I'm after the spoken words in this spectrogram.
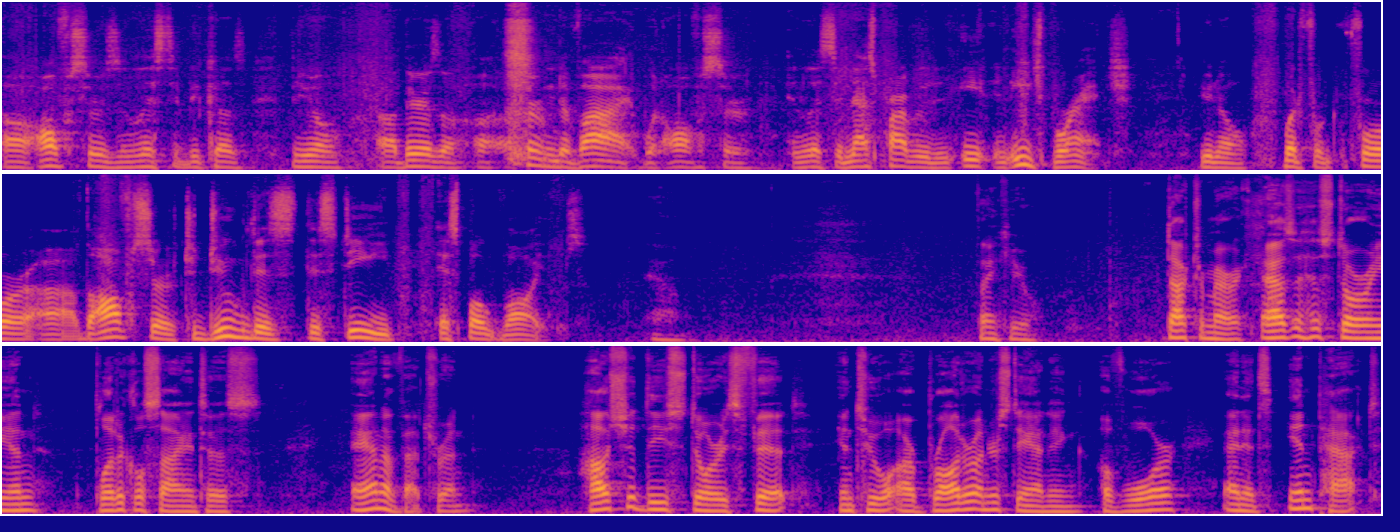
uh, officers enlisted because you know, uh, there's a, a, certain divide with officer enlisted, and that's probably in, in each branch, you know. But for for uh, the officer to do this this deed, it spoke volumes. Yeah. Thank you, Dr. Marak. As a historian, political scientist, and a veteran, how should these stories fit into our broader understanding of war and its impact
